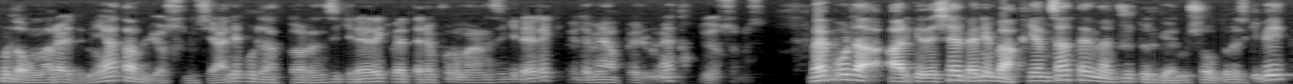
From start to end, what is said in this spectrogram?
Burada onlara ödemeyi atabiliyorsunuz. Yani burada dolarınızı girerek ve telefon numaranızı girerek ödeme yap bölümüne tıklıyorsunuz. Ve burada arkadaşlar benim bakiyem zaten mevcuttur görmüş olduğunuz gibi.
